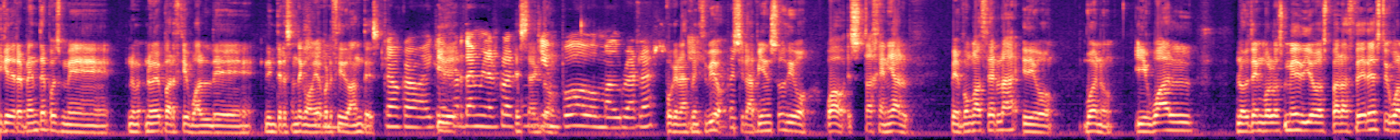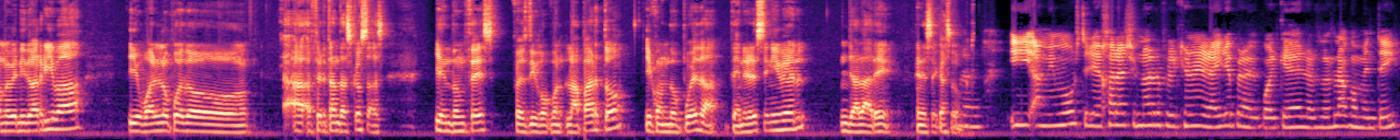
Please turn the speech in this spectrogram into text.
Y que de repente pues me, no, no me pareció igual de, de interesante como Sí. había parecido antes. Claro, claro, hay que Y de- dejar también las cosas Exacto. un tiempo, madurarlas. Porque al principio, si la pienso, digo, wow, eso está genial. Me pongo a hacerla y digo, bueno, igual no tengo los medios para hacer esto, igual me he venido arriba, igual no puedo hacer tantas cosas. Y entonces, pues digo, bueno, la aparto y cuando pueda tener ese nivel, ya la haré, en ese caso. Y a mí me gustaría dejar así una reflexión en el aire para que cualquiera de los dos la comentéis.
